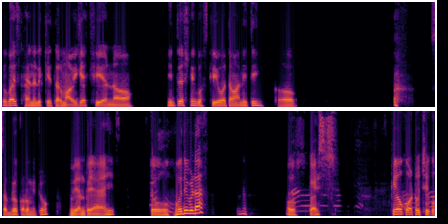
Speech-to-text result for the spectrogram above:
તો ગાઈસ ફાઇનલી ખેતરમાં આવી ગયા છીએ અને ઇન્ટરેસ્ટિંગ વસ્તુ એ બતાવવાની હતી કે સબ્ર કરો મિત્રો. વિયાનભાઈ આયા તો હોદી બેટા? ઓ ગાઈસ કેવો કોટો છે કો?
